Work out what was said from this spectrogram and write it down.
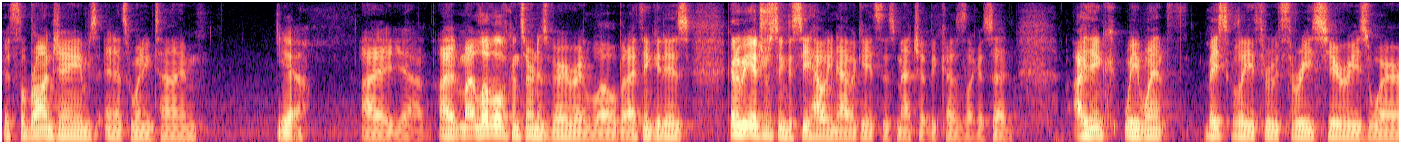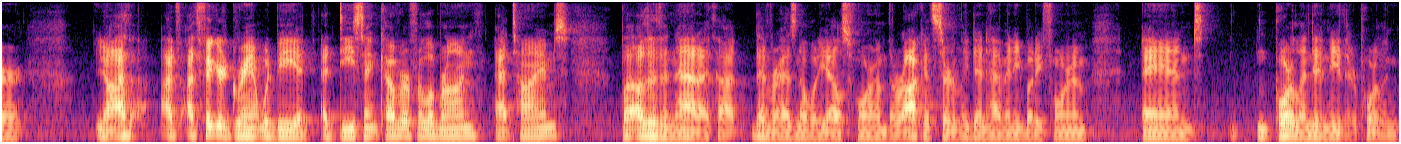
It's LeBron James, and it's winning time. Yeah. I yeah, I, my level of concern is very very low, but I think it is going to be interesting to see how he navigates this matchup because, like I said, I think we went basically through three series where, you know, I I've, I figured Grant would be a, a decent cover for LeBron at times, but other than that, I thought Denver has nobody else for him. The Rockets certainly didn't have anybody for him, and Portland didn't either. Portland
